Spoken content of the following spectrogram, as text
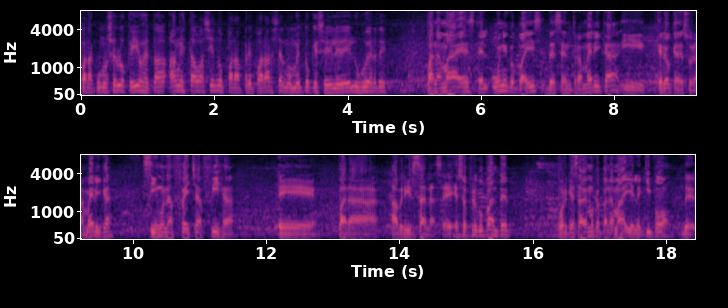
para conocer lo que ellos han estado haciendo para prepararse al momento que se le dé luz verde. Panamá es el único país de Centroamérica y creo que de Sudamérica sin una fecha fija para abrir salas. Eso es preocupante porque sabemos que Panamá y el equipo de,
